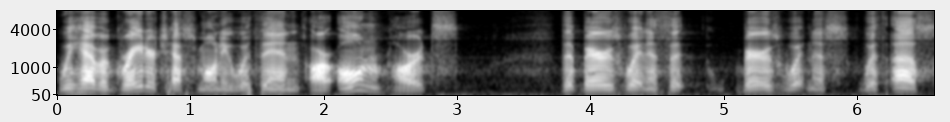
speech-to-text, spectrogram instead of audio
we have a greater testimony within our own hearts that bears witness that bears witness with us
